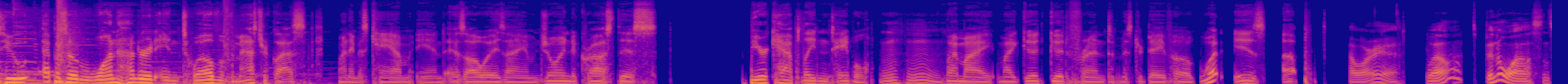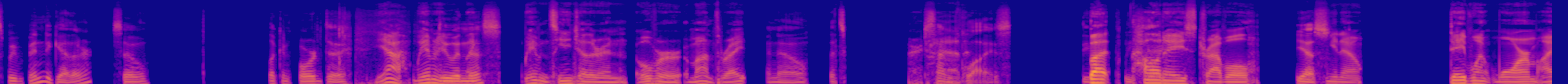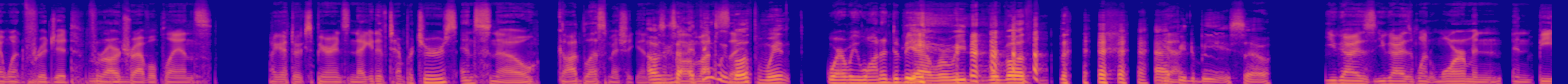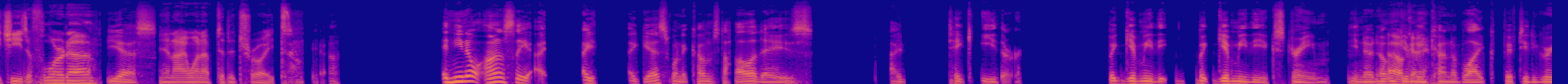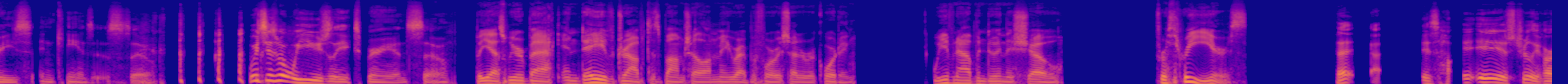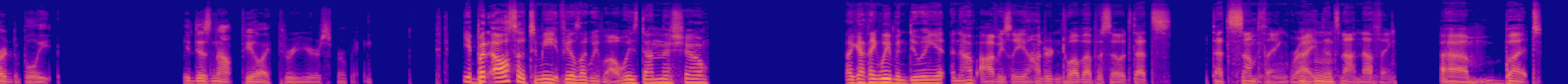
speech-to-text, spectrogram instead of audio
to episode 112 of the Masterclass. My name is Cam, and as always, I am joined across this beer cap laden table Mm-hmm. by my my good good friend, Mr. Dave Hogue. What is up? How are you? Well, it's been a while since we've been together, so looking forward to Yeah, we haven't doing like, this. We haven't seen each other in over a month, right? I know that's Very time sad. flies. The But holidays, travel, yes, you know. Dave went warm, I went frigid for our Mhm. travel plans. I got to experience negative temperatures and snow. God bless Michigan. I was gonna say. I think we say. both went. where we wanted to be. Yeah, where we we're both happy to be. So you guys you guys went warm and, and beachy to Florida yes, and I went up to Detroit. Yeah, and you know, honestly, I I I guess when it comes to holidays, I take either. But give me the but give me the extreme. You know, don't give me kind of like 50 degrees in Kansas. So which is what we usually experience. So But yes, we were back and Dave dropped this bombshell on me right before we started recording. We have now been doing this show for 3 years. that uh, is it is truly hard to believe. It does not feel like 3 years for me. Yeah, but also to me it feels like we've always done this show. Like I think we've been doing it enough obviously 112 episodes that's that's something, right? Mhm. That's not nothing. Um but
